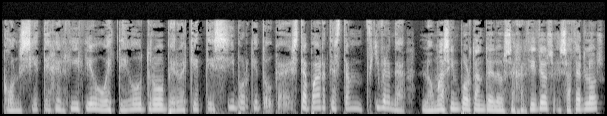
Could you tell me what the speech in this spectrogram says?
con siete ejercicios o este otro, pero es que este sí porque toca esta parte es tan fibra. Lo más importante de los ejercicios es hacerlos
